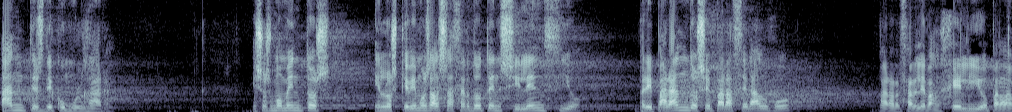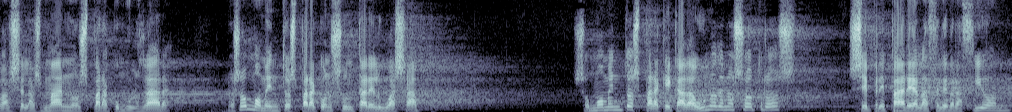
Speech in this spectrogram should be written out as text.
antes de comulgar. Esos momentos en los que vemos al sacerdote en silencio, preparándose para hacer algo, para rezar el Evangelio, para lavarse las manos, para comulgar, no son momentos para consultar el WhatsApp, son momentos para que cada uno de nosotros se prepare a la celebración,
